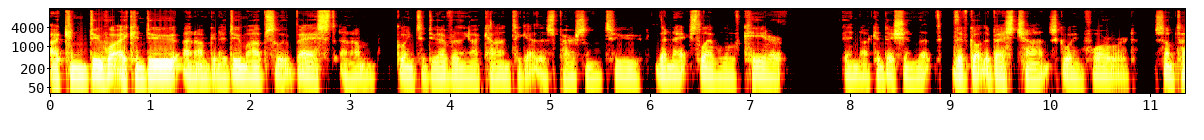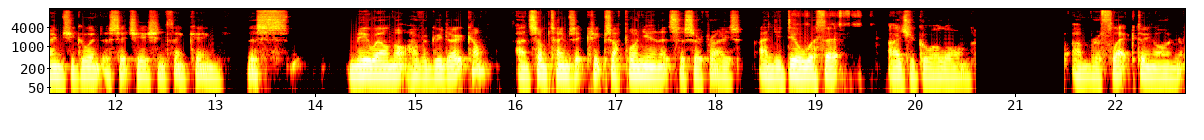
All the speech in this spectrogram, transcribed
I can do what I can do and I'm going to do my absolute best and I'm going to do everything I can to get this person to the next level of care in a condition that they've got the best chance going forward. Sometimes you go into a situation thinking this may well not have a good outcome. And sometimes it creeps up on you and it's a surprise. And you deal with it as you go along. I'm reflecting on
